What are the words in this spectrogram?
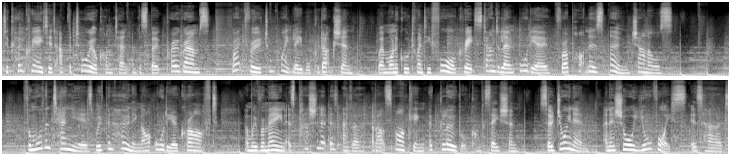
to co created advertorial content and bespoke programmes, right through to white label production, where Monocle 24 creates standalone audio for our partners' own channels. For more than 10 years, we've been honing our audio craft, and we remain as passionate as ever about sparking a global conversation. So join in and ensure your voice is heard.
